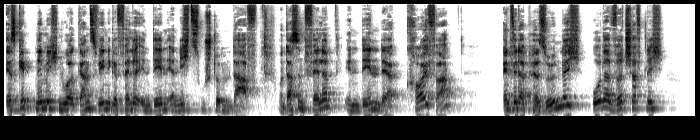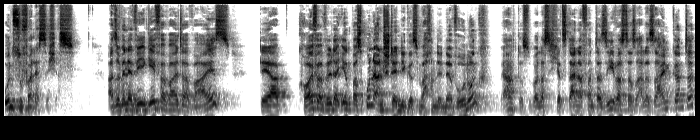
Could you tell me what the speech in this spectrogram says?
Es gibt nämlich nur ganz wenige Fälle, in denen er nicht zustimmen darf. Und das sind Fälle, in denen der Käufer entweder persönlich oder wirtschaftlich unzuverlässig ist. Also wenn der WEG-Verwalter weiß, der Käufer will da irgendwas Unanständiges machen in der Wohnung. Ja, das überlasse ich jetzt deiner Fantasie, was das alles sein könnte.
